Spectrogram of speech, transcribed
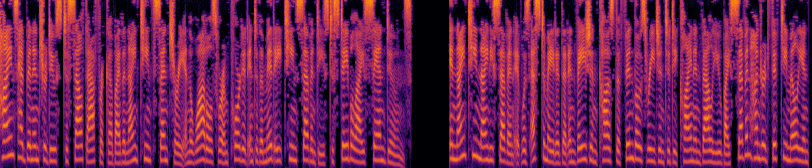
Pines had been introduced to South Africa by the 19th century and the wattles were imported into the mid-1870s to stabilize sand dunes. In 1997 it was estimated that invasion caused the Fynbos region to decline in value by $750 million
